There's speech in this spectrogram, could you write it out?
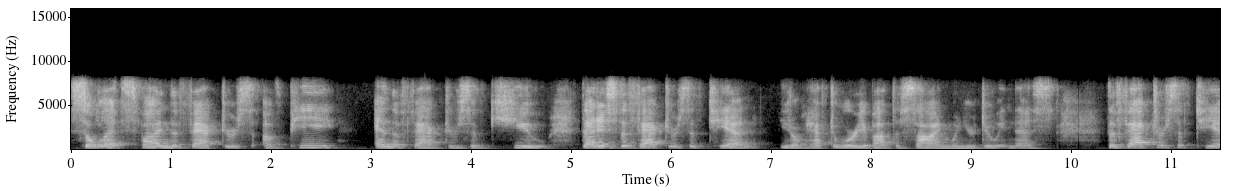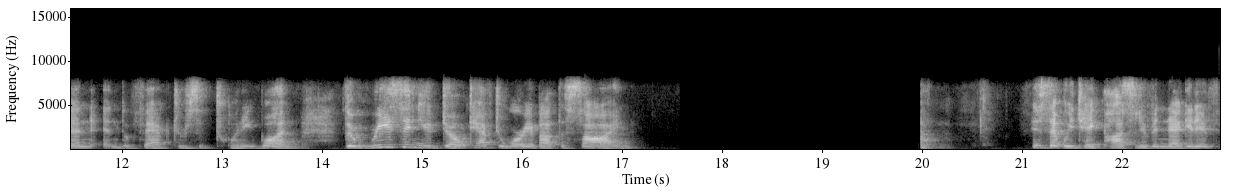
So let's find the factors of P and the factors of Q. That is the factors of 10. You don't have to worry about the sign when you're doing this. The factors of 10 and the factors of 21. The reason you don't have to worry about the sign is that we take positive and negative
